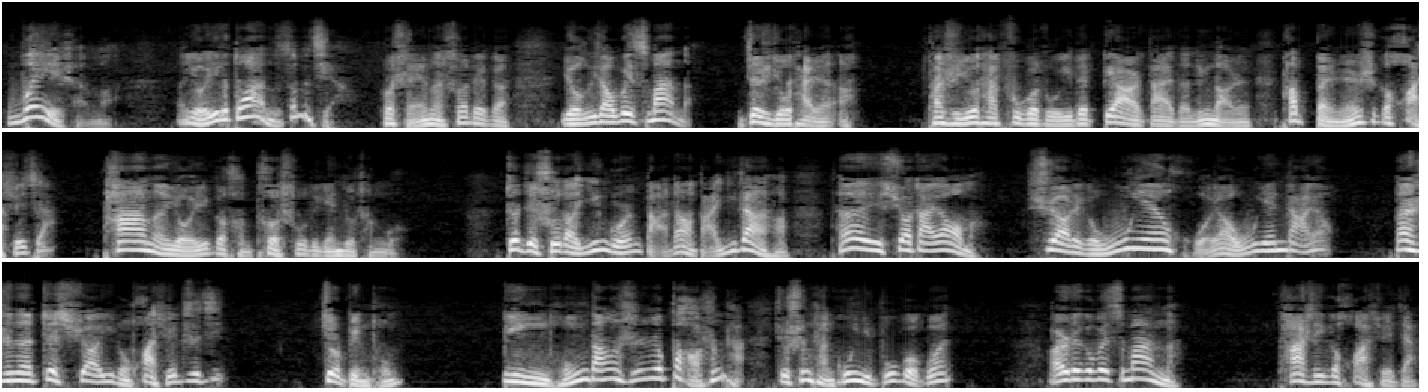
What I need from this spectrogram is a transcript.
为什么？有一个段子这么讲，说谁呢？说这个有个叫魏斯曼的，这是犹太人啊，他是犹太复国主义的第二代的领导人，他本人是个化学家，他呢有一个很特殊的研究成果。这就说到英国人打仗打一战哈，他需要炸药嘛，需要这个无烟火药、无烟炸药，但是呢，这需要一种化学制剂，就是丙酮。丙酮当时就不好生产，就生产工艺不过关，而这个魏斯曼呢，他是一个化学家，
